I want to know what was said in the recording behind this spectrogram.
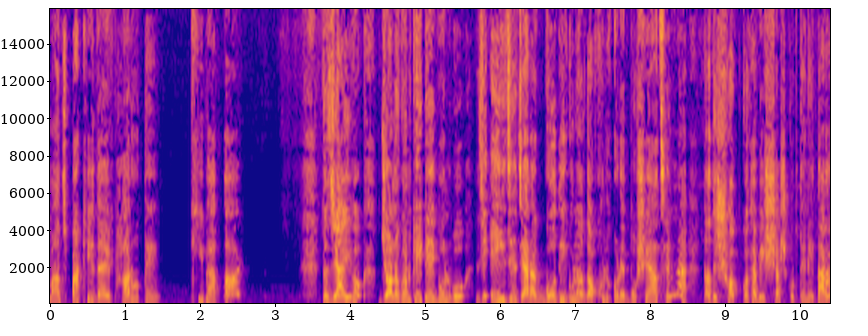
মাছ পাঠিয়ে দেয় ভারতে, কি ব্যাপার? তো যাই হোক, জনগণকে এটাই বলব যে এই যে যারা গদিগুলো দখল করে বসে আছেন না, তাদের সব কথা বিশ্বাস করতে নেই। তারা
